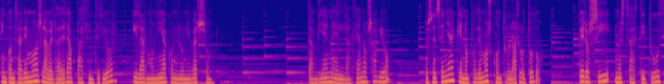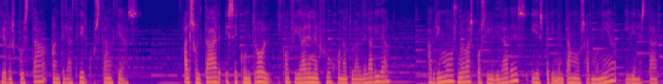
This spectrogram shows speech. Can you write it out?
encontraremos la verdadera paz interior y la armonía con el universo. También el anciano sabio nos enseña que no podemos controlarlo todo, pero sí nuestra actitud y respuesta ante las circunstancias. Al soltar ese control y confiar en el flujo natural de la vida, abrimos nuevas posibilidades y experimentamos armonía y bienestar.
